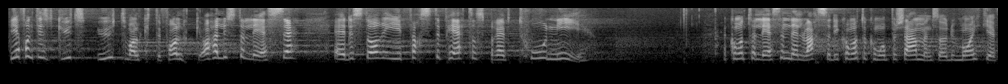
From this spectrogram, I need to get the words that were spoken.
Vi er faktisk Guds utvalgte folk. Og jeg har lyst til å lese, eh, Det står i 1. Peters brev 2,9. Jeg kommer til å lese en del vers, og de kommer til å komme opp på skjermen, så du må ikke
